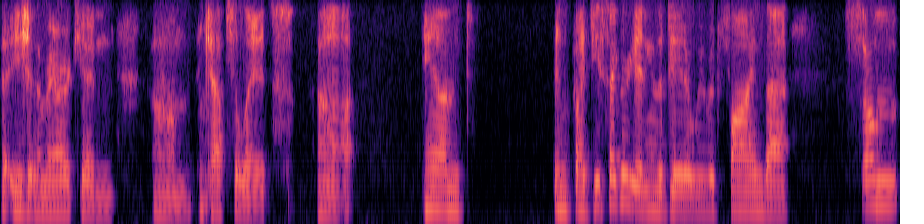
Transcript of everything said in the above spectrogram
that Asian American um, encapsulates, uh, and and by disaggregating the data, we would find that some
